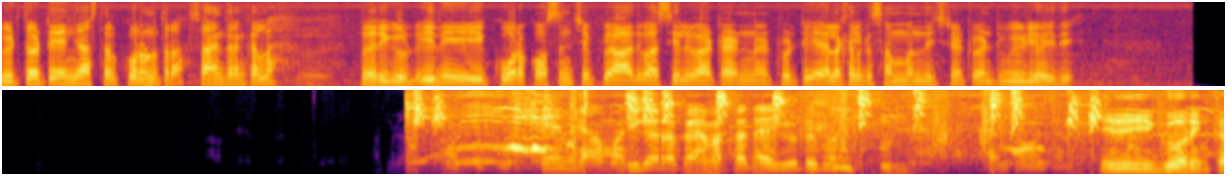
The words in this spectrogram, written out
వీటితోటి ఏం చేస్తారు కూర వండుతారా సాయంత్రం కల్లా? Very good. ఇది కూర కోసం చెప్పి ఆదివాసీలు వేటాడినటువంటి ఎలకలకు సంబంధించినటువంటి వీడియో ఇది. ఇది గోరింక.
